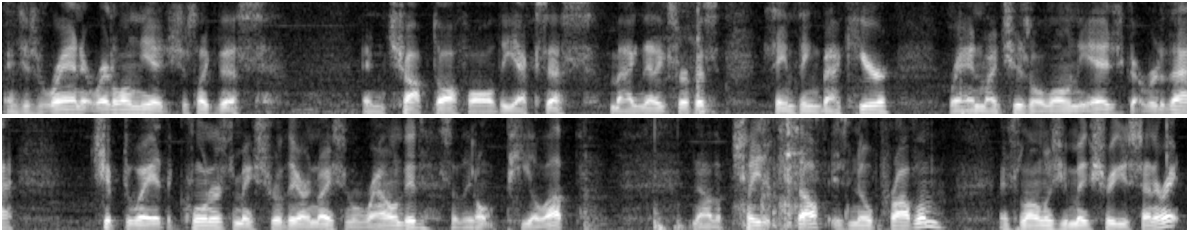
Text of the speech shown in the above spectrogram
and just ran it right along the edge just like this and chopped off all the excess magnetic surface. Same thing back here. Ran my chisel along the edge, got rid of that chipped away at the corners to make sure they are nice and rounded so they don't peel up. Now the plate itself is no problem as long as you make sure you center it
